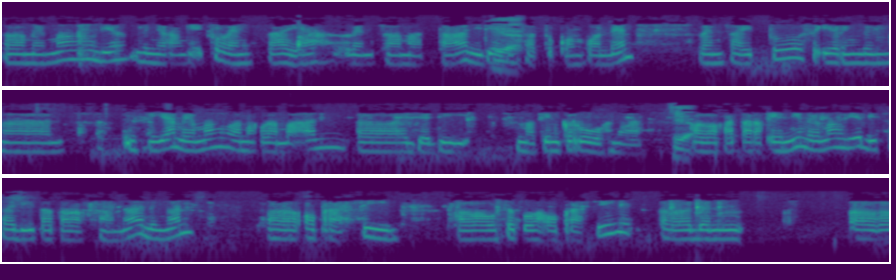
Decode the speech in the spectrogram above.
uh, memang dia menyerangnya itu lensa ya, lensa mata. Jadi yeah. ada iya. satu komponen lensa itu seiring dengan usia memang lama-kelamaan uh, jadi semakin keruh. Nah, yeah. kalau katarak ini memang dia bisa ditata laksana dengan uh, operasi. Kalau setelah operasi uh, dan uh,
